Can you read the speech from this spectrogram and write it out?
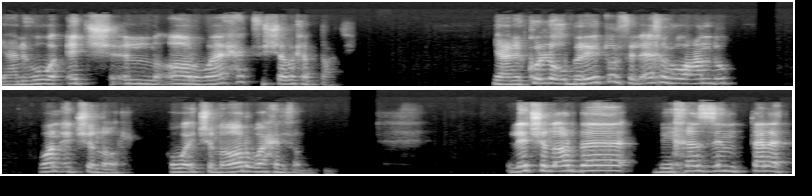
يعني هو HLR واحد في الشبكة بتاعتي. يعني كل operator في الآخر هو عنده 1 اتش ال ار هو اتش ال ار واحد فقط الاتش ال ار ده بيخزن ثلاث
